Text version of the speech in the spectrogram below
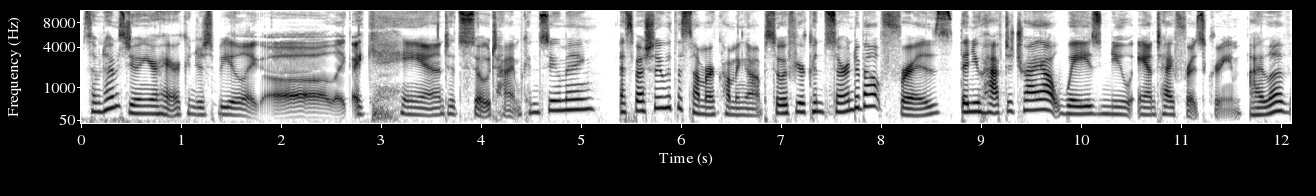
Sometimes doing your hair can just be like, oh, like I can't. It's so time consuming, especially with the summer coming up. So if you're concerned about frizz, then you have to try out Ouai's new anti-frizz cream. I love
